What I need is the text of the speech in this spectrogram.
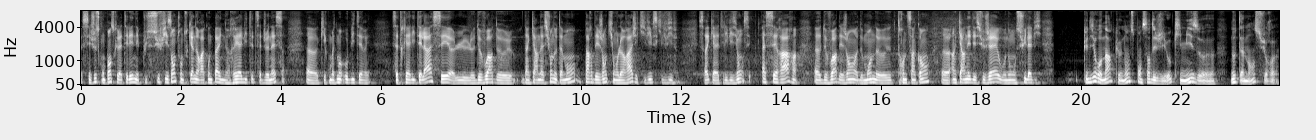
c'est juste qu'on pense que la télé n'est plus suffisante, ou en tout cas ne raconte pas une réalité de cette jeunesse qui est complètement oblitérée cette réalité-là, c'est euh, le devoir d'incarnation, notamment par des gens qui ont leur âge et qui vivent ce qu'ils vivent. C'est vrai qu'à la télévision, c'est assez rare euh, de voir des gens de moins de 35 ans euh, incarner des sujets où on suit la vie. Que dire aux marques non sponsors des JO qui misent notamment sur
